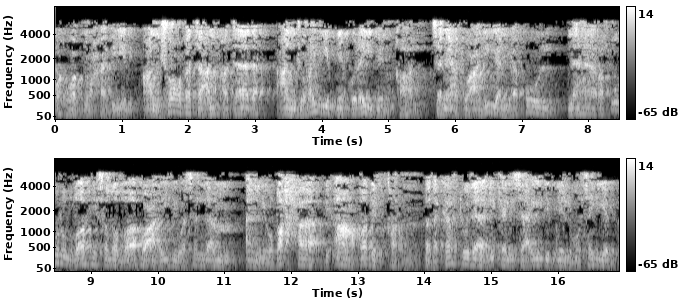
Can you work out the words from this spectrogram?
وهو ابن حبيب عن شعبة عن قتادة عن جري بن كليب قال سمعت عليا يقول نهى رسول الله صلى الله عليه وسلم أن يضحى بأعظم القرن. فذكرت ذلك لسعيد بن المسيب.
